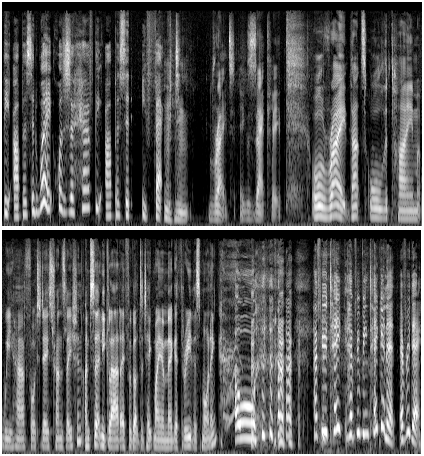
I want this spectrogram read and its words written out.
the opposite way，或者是 have the opposite effect。Mm -hmm. Right, exactly. All right, that's all the time we have for today's translation. I'm certainly glad I forgot to take my omega 3 this morning. oh. have you take have you been taking it every day?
